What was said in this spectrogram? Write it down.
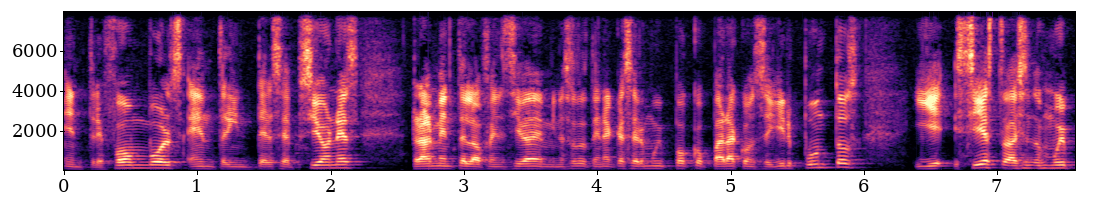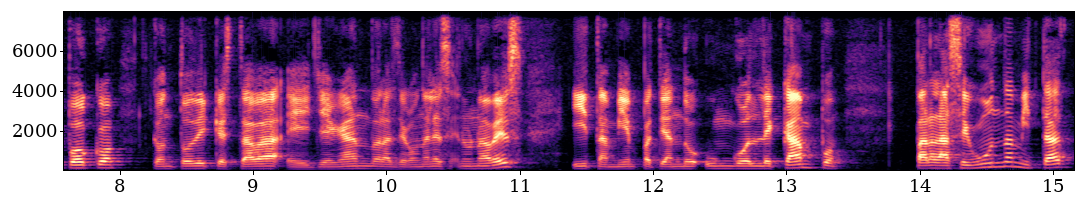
Entre fumbles, entre intercepciones. Realmente la ofensiva de Minnesota tenía que hacer muy poco para conseguir puntos. Y sí estaba haciendo muy poco con todo y que estaba eh, llegando a las diagonales en una vez. Y también pateando un gol de campo. Para la segunda mitad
